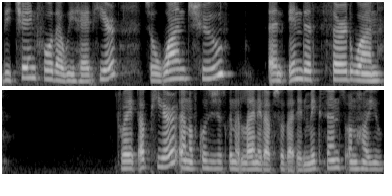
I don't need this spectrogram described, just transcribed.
the chain four that we had here. So one two and in the third one right up here. And of course you're just going to line it up so that it makes sense on how you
